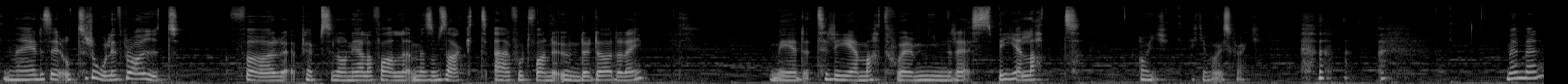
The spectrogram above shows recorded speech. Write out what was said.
Nej, det ser otroligt bra ut för Pepsilon i alla fall. Men som sagt, är fortfarande under Döda dig. Med tre matcher mindre spelat. Oj, vilken voice crack. men, men.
